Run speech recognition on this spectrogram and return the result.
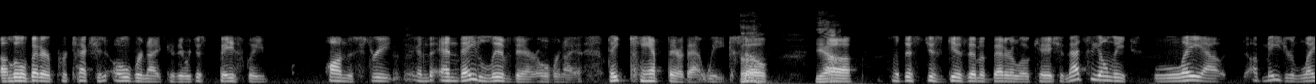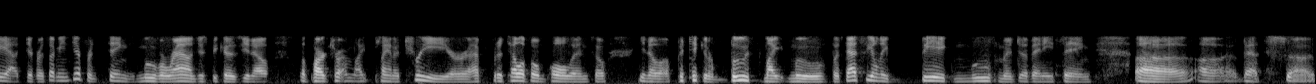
a little better protection overnight because they were just basically on the street and and they live there overnight. They camp there that week. So Oh, yeah. uh, so this just gives them a better location. That's the only layout, a major layout difference. I mean, different things move around just because you know the park truck might plant a tree or have to put a telephone pole in, so you know a particular booth might move. But that's the only big movement of anything uh, uh, that's uh,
